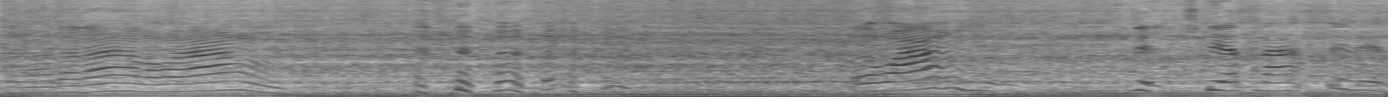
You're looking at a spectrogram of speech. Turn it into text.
เอาดาด้าระวัง ระวังเฉียดเฉียดนะเล่น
